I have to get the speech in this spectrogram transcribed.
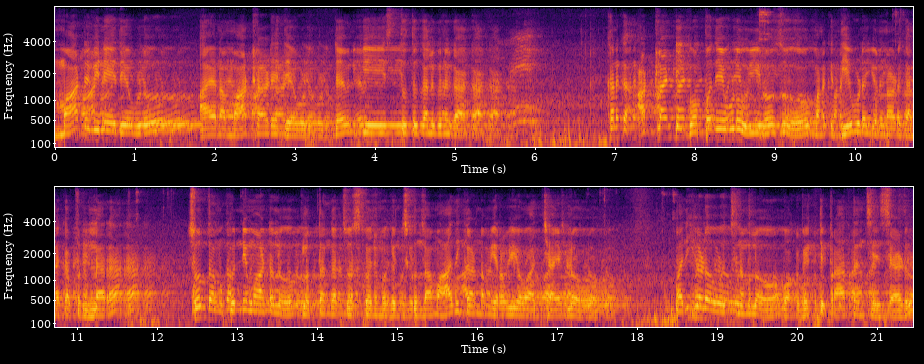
మాట వినే దేవుడు ఆయన మాట్లాడే దేవుడు. దేవునికి స్థుతి కలుగును గాక. కనుక అట్లాంటి గొప్ప దేవుడు ఈరోజు మనకి దేవుడై ఉన్నాడు కనుక ఇల్లారా? చూద్దాము కొన్ని మాటలు క్లుప్తంగా చూసుకొని ముగించుకుందాము. ఆది కాండం ఇరవయో అధ్యాయంలో పదిహేడవ వచనంలో ఒక వ్యక్తి ప్రార్థన చేశాడు.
